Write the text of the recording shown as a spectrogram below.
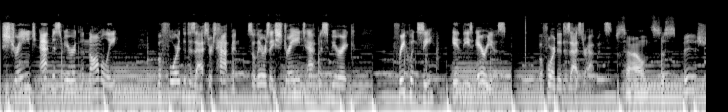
strange atmospheric anomaly before the disasters happen. So there is a strange atmospheric frequency in these areas before the disaster happens. Sounds suspicious.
